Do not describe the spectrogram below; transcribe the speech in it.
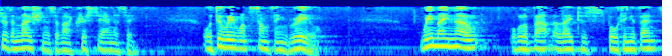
through the motions of our Christianity? Or do we want something real? We may know all about the latest sporting events,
